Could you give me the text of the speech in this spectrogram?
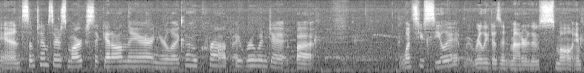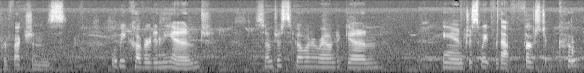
And sometimes there's marks that get on there and you're like, oh crap, I ruined it. But once you seal it, it really doesn't matter. Those small imperfections will be covered in the end. So I'm just going around again and just wait for that first coat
